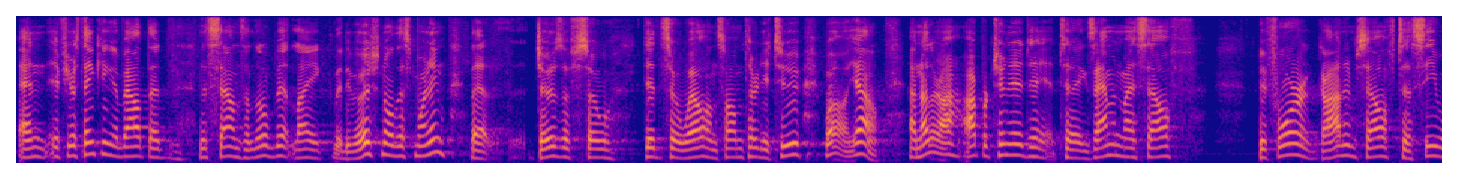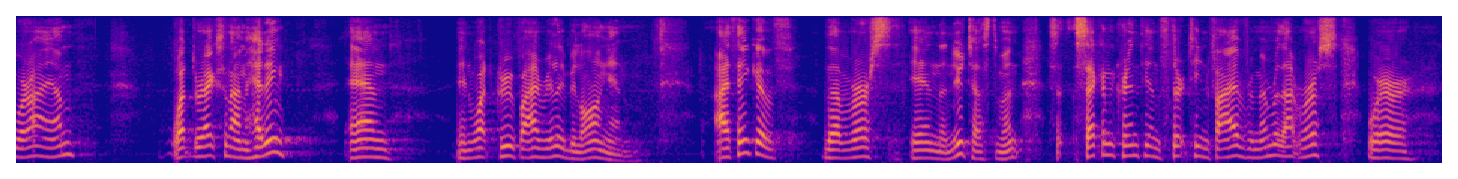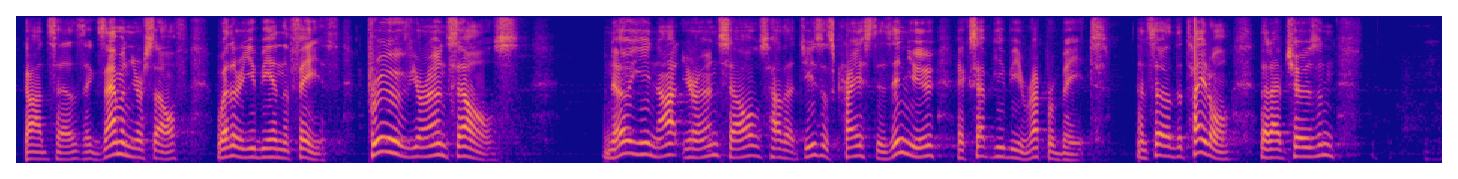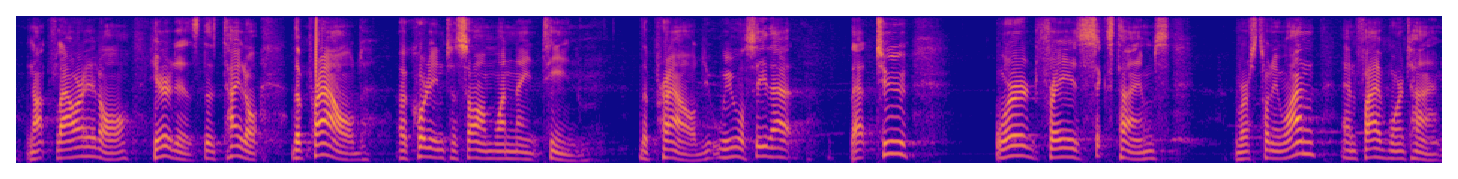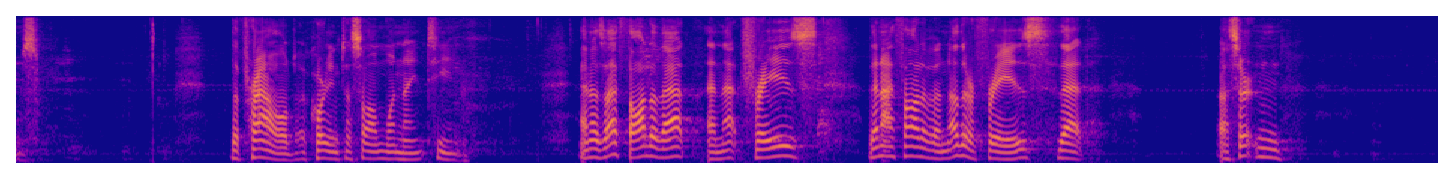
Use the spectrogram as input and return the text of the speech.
And if you're thinking about that, this sounds a little bit like the devotional this morning that Joseph so did so well in Psalm 32. Well, yeah, another opportunity to, to examine myself before God Himself to see where I am, what direction I'm heading, and in what group I really belong in. I think of the verse in the New Testament, 2 Corinthians 13:5. Remember that verse where God says, "Examine yourself whether you be in the faith. Prove your own selves. Know ye not your own selves how that Jesus Christ is in you, except ye be reprobate." And so the title that I've chosen, not flowery at all, here it is. The title, "The Proud," according to Psalm 119. The proud. We will see that that two word phrase six times, verse 21, and five more times. The proud, according to Psalm 119. And as I thought of that and that phrase, then I thought of another phrase that a certain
